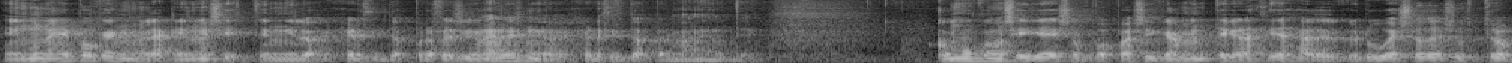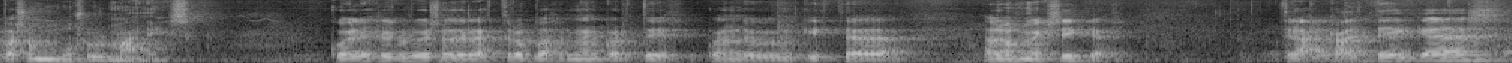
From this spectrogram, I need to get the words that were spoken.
en una época en la que no existen ni los ejércitos profesionales ni los ejércitos permanentes. ¿Cómo consigue eso? Pues básicamente gracias al grueso de sus tropas son musulmanes. ¿Cuál es el grueso de las tropas Hernán Cortés cuando conquista a los mexicas? Tlaxcaltecas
